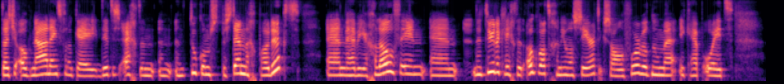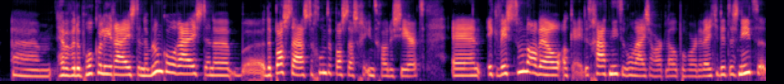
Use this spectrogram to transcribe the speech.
dat je ook nadenkt van oké, dit is echt een, een, een toekomstbestendig product. En we hebben hier geloof in. En natuurlijk ligt het ook wat genuanceerd. Ik zal een voorbeeld noemen. Ik heb ooit Um, hebben we de broccoli rijst en de bloemkoolrijst en de, uh, de pasta's, de groentepasta's geïntroduceerd. En ik wist toen al wel, oké, dit gaat niet een onwijs hardlopen worden. Weet je, dit is niet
